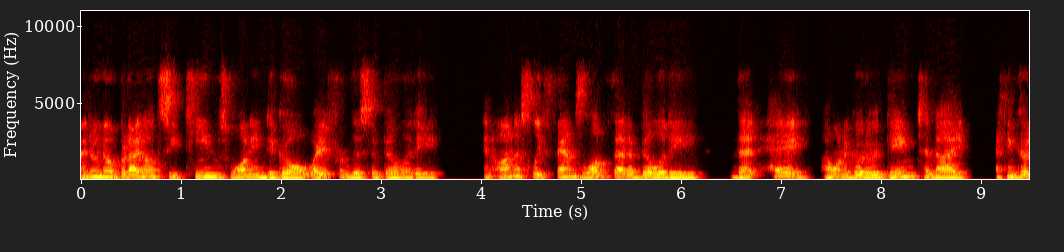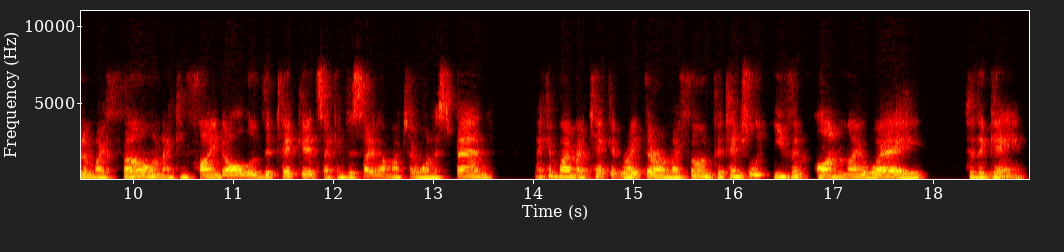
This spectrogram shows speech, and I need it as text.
I don't know, but I don't see teams wanting to go away from this ability and honestly, fans love that ability that, hey, I want to go to a game tonight. I can go to my phone. I can find all of the tickets. I can decide how much I want to spend. I can buy my ticket right there on my phone, potentially even on my way to the game.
